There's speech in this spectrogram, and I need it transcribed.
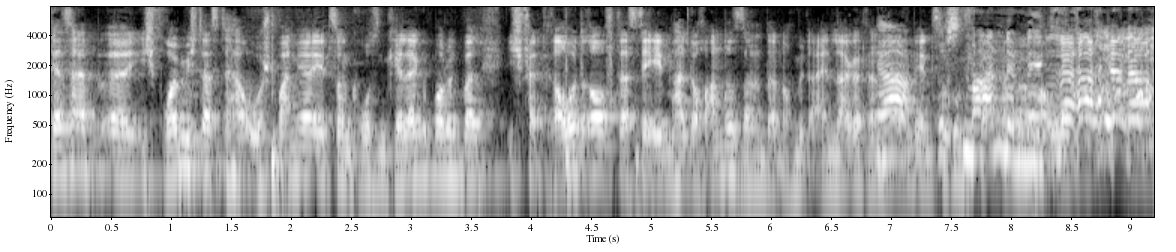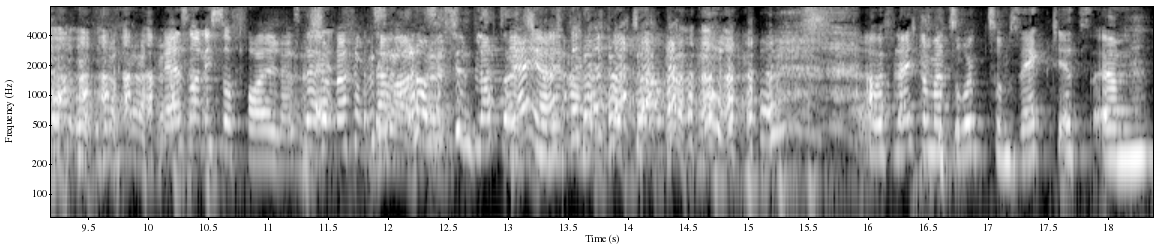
deshalb äh, ich freue mich, dass der Herr O. Spanier jetzt so einen großen Keller gebaut hat, weil ich vertraue darauf, dass der eben halt auch andere Sachen dann noch mit einlagert. Dann ja, wir in Zukunft mal an demnächst. Ja, genau. Der ist noch nicht so voll. Da, ist da, schon noch ein bisschen da war noch ein bisschen Platz, als ja, ich ja. mir den angeguckt habe. Aber vielleicht nochmal zurück zum Sekt jetzt. Ähm,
